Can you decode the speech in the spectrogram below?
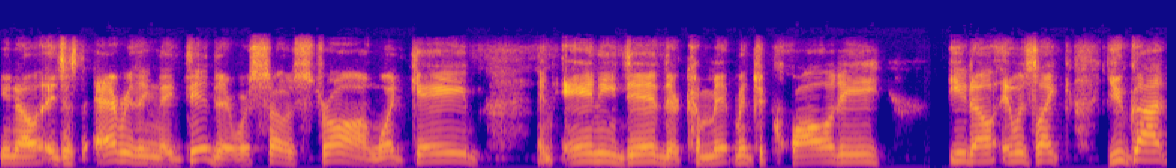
you know, it just everything they did there was so strong. What Gabe and Annie did, their commitment to quality, you know, it was like you got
